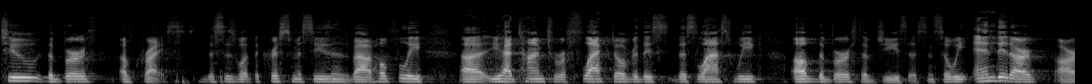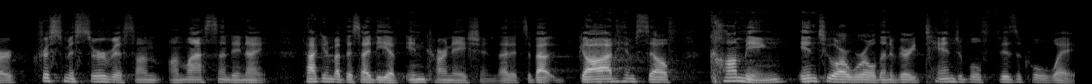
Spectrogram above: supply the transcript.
To the birth of Christ. This is what the Christmas season is about. Hopefully, uh, you had time to reflect over this, this last week of the birth of Jesus. And so we ended our, our Christmas service on, on last Sunday night talking about this idea of incarnation, that it's about God Himself coming into our world in a very tangible, physical way.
